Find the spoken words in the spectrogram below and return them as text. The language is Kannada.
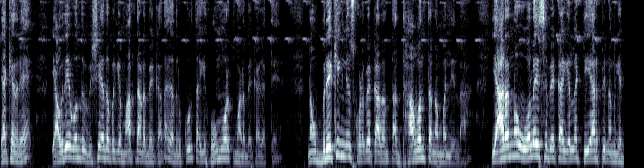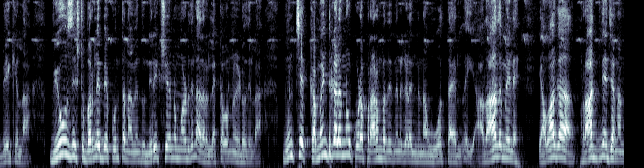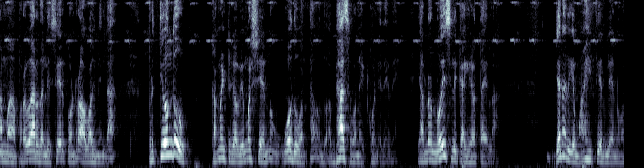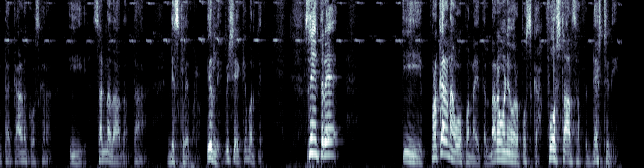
ಯಾಕೆಂದರೆ ಯಾವುದೇ ಒಂದು ವಿಷಯದ ಬಗ್ಗೆ ಮಾತನಾಡಬೇಕಾದಾಗ ಅದರ ಕುರಿತಾಗಿ ಹೋಮ್ವರ್ಕ್ ಮಾಡಬೇಕಾಗತ್ತೆ. ನಾವು ಬ್ರೇಕಿಂಗ್ ನ್ಯೂಸ್ ಕೊಡಬೇಕಾದಂಥ ಧಾವಂತ ನಮ್ಮಲ್ಲಿಲ್ಲ. ಯಾರನ್ನೋ ಓಲೈಸಬೇಕಾಗಿಲ್ಲ, ಟಿ ಆರ್ ಪಿ ನಮಗೆ ಬೇಕಿಲ್ಲ. ವ್ಯೂಸ್ ಇಷ್ಟು ಬರಲೇಬೇಕು ಅಂತ ನಾವೆಂದು ನಿರೀಕ್ಷೆಯನ್ನು ಮಾಡೋದಿಲ್ಲ ಅದರ ಲೆಕ್ಕವನ್ನು ಇಡೋದಿಲ್ಲ ಮುಂಚೆ ಕಮೆಂಟ್ಗಳನ್ನು ಕೂಡ ಪ್ರಾರಂಭದ ದಿನಗಳಲ್ಲಿ ನಾವು ಓದ್ತಾ ಇರಲಿಲ್ಲ. ಅದಾದ ಮೇಲೆ ಯಾವಾಗ ಪ್ರಾಜ್ಞೆ ಜನ ನಮ್ಮ ಪರಿವಾರದಲ್ಲಿ ಸೇರಿಕೊಂಡ್ರೋ ಆವಾಗಿನಿಂದ ಪ್ರತಿಯೊಂದು ಕಮೆಂಟ್ಗ ವಿಮರ್ಶೆಯನ್ನು ಓದುವಂಥ ಒಂದು ಅಭ್ಯಾಸವನ್ನು ಇಟ್ಕೊಂಡಿದ್ದೇವೆ. ಯಾರನ್ನೋ ನೋಯಿಸ್ಲಿಕ್ಕಾಗಿ ಹೇಳ್ತಾ ಇಲ್ಲ. ಜನರಿಗೆ ಮಾಹಿತಿ ಇರಲಿ ಅನ್ನುವಂಥ ಕಾರಣಕ್ಕೋಸ್ಕರ ಈ ಸಣ್ಣದಾದಂಥ ಡಿಸ್ಕ್ಲೇಮರ್. ಇರಲಿ, ವಿಷಯಕ್ಕೆ ಬರ್ತೀನಿ. ಸ್ನೇಹಿತರೆ, ಈ ಪ್ರಕರಣ ಓಪನ್ ಆಯ್ತಲ್ಲ, ನರವಣೆಯವರ ಪುಸ್ತಕ ಫೋರ್ ಸ್ಟಾರ್ಸ್ ಆಫ್ ಡೆಸ್ಟಿನಿ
